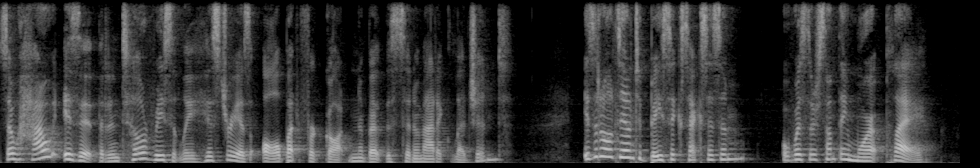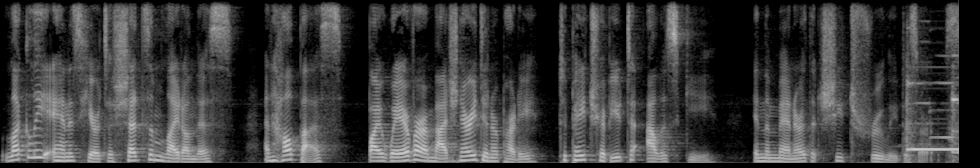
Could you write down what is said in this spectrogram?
So, how is it that until recently history has all but forgotten about the cinematic legend? Is it all down to basic sexism, or was there something more at play? Luckily, Ana is here to shed some light on this and help us, by way of our imaginary dinner party, to pay tribute to Alice Guy in the manner that she truly deserves.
